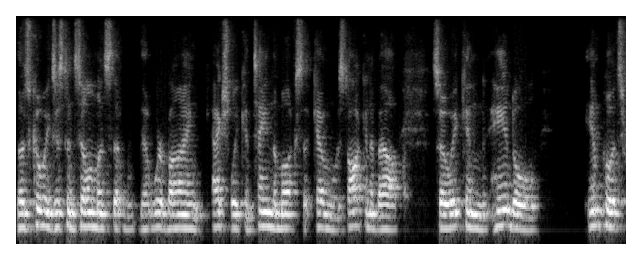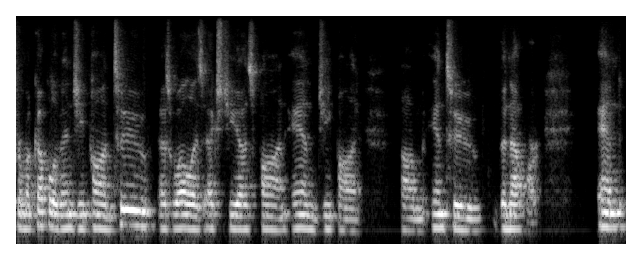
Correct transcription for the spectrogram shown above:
Those coexistence elements that, that we're buying actually contain the MUX that Kevin was talking about, so it can handle inputs from a couple of NG-PON2 as well as XGS-PON and GPON um, into the network. And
